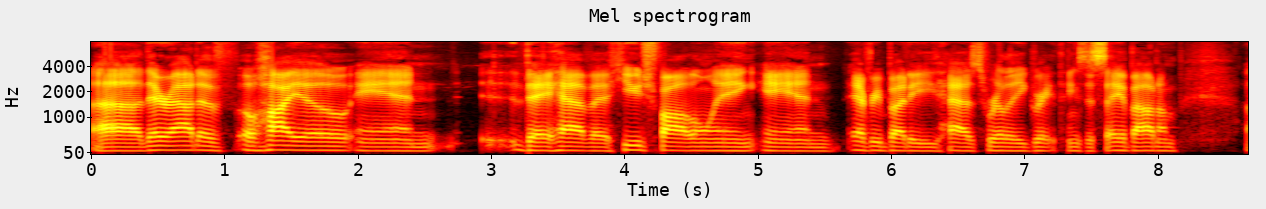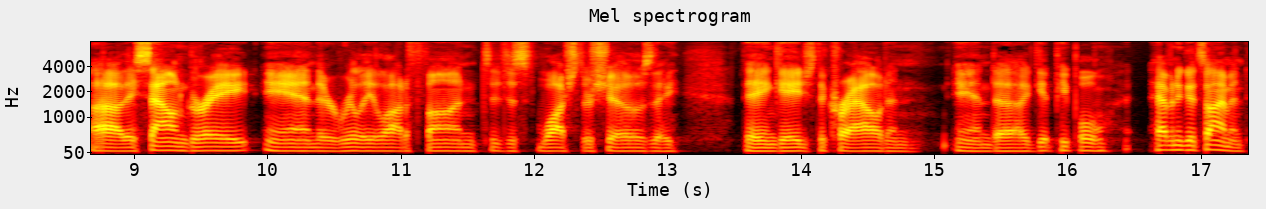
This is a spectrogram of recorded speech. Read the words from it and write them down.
uh, they're out of Ohio and they have a huge following, and everybody has really great things to say about them. Uh, they sound great, and they're really a lot of fun to just watch their shows. They they engage the crowd and and uh, get people having a good time. And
